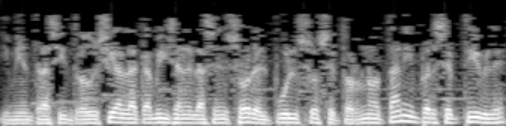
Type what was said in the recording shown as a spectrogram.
y mientras introducían la camilla en el ascensor el pulso se tornó tan imperceptible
